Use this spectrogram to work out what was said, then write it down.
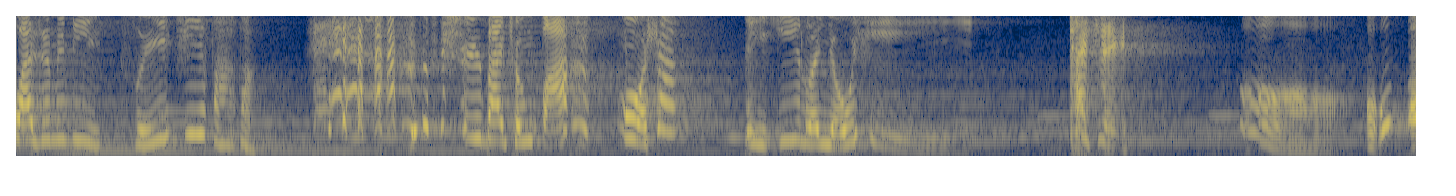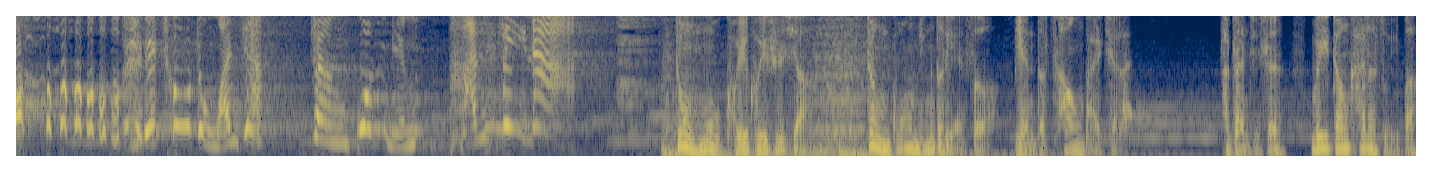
万人民币，随机发放。失败惩罚抹杀。第一轮游戏开始。哦哦哦！抽中玩家郑光明、韩丽娜。众目睽睽之下，郑光明的脸色。变得苍白起来，他站起身，微张开了嘴巴，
